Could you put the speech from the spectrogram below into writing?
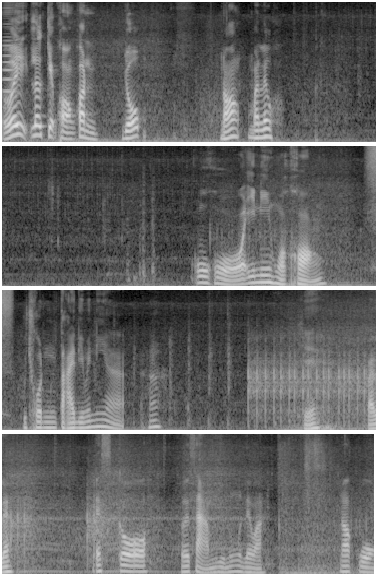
เฮ้ย เลิกเก็บของก่อนยบ น้อง มาเร็ว โอ้โหไอ้นี่หัวของกูชนมึงตายดีไหมเนี่ยฮะโอเคไปเลย let's go เบอร์สามอยู่นู่นเลยวะนอกวง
